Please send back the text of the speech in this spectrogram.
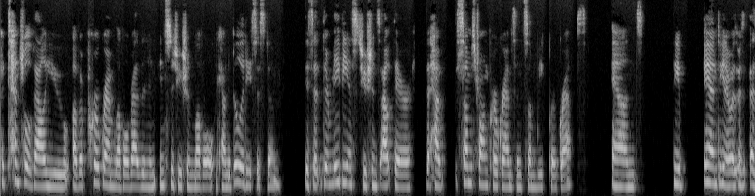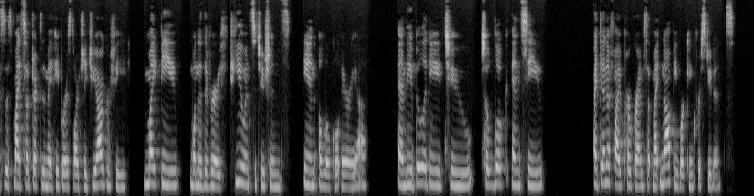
potential value of a program level rather than an institution level accountability system is that there may be institutions out there that have some strong programs and some weak programs. And the and you know, as, as this, my subject in my paper is largely geography, might be one of the very few institutions in a local area, and the ability to to look and see, identify programs that might not be working for students,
